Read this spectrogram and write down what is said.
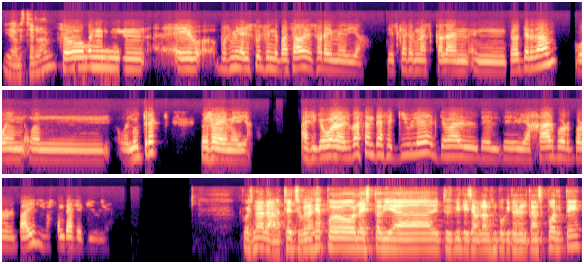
¿Ir a Ámsterdam? Son, eh, pues mira, yo estuve el fin de pasado, es hora y media. Tienes que hacer una escala en, Rotterdam o en, o en, o en Utrecht, es hora y media. Así que bueno, es bastante asequible el tema de viajar por, por, el país, es bastante asequible. Pues nada, Checho, gracias por la historia de tus bicis y hablamos un poquito del transporte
